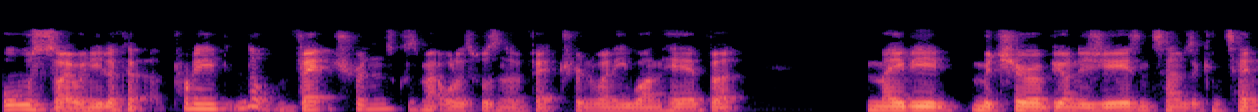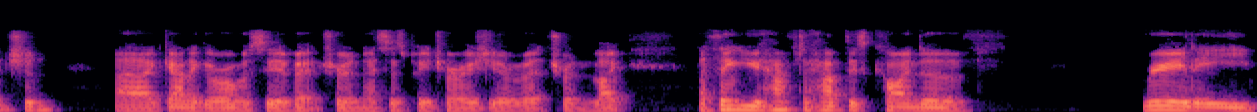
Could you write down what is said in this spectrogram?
also when you look at probably not veterans because Matt Wallace wasn't a veteran when he won here, but maybe mature beyond his years in terms of contention. Uh, Gallacher obviously a veteran, SSP Chawrasia a veteran. Like I think you have to have this kind of really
